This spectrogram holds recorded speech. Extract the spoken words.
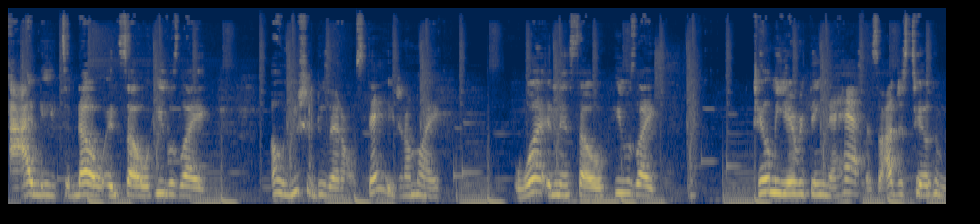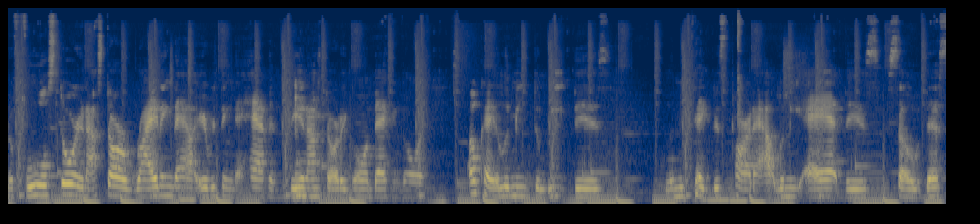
I need to know. And so he was like, Oh, you should do that on stage. And I'm like, What? And then so he was like, Tell me everything that happened. So I just tell him the full story and I started writing down everything that happened. Then I Mhm. started going back and going, Okay, let me delete this. Let me take this part out. Let me add this. So that's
